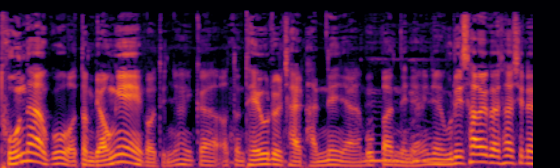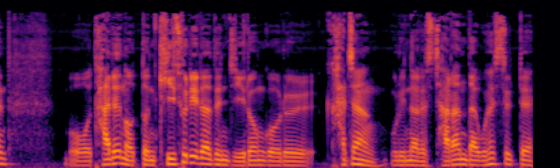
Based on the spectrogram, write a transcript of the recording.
돈하고 어떤 명예거든요. 그러니까 어떤 대우를 잘 받느냐 못 음, 받느냐. 음. 이제 우리 사회가 사실은 뭐 다른 어떤 기술이라든지 이런 거를 가장 우리나라에서 잘한다고 했을 때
